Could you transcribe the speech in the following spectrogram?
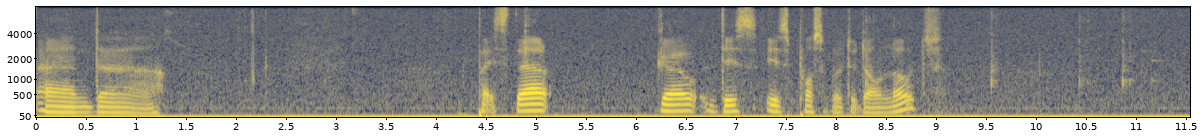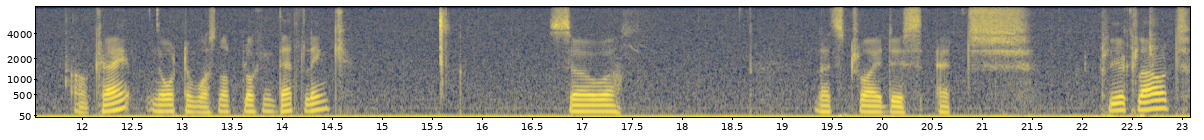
And uh, paste there. Go this is possible to download. Okay Norton was not blocking that link. So uh, let's try this at ClearCloud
